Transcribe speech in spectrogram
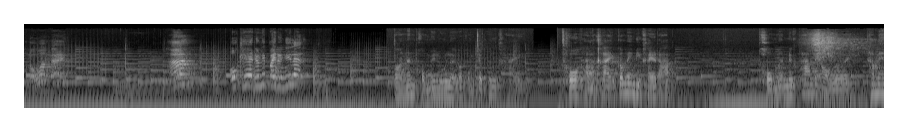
ฮัลโหลว่าไง ฮะ โอเค เดี๋ยวรีบไปเดี๋ยวนี้แหละ ตอนนั้นผมไม่รู้เลยว่าผมจะพึ่งใคร โทรหาใครก็ไม่มีใครรับ ผมนึกภาพไม่ออกเลย ถ้าแม่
